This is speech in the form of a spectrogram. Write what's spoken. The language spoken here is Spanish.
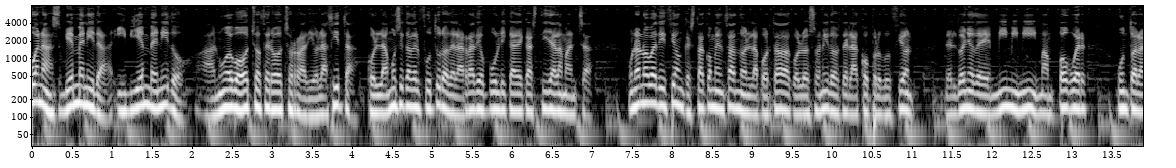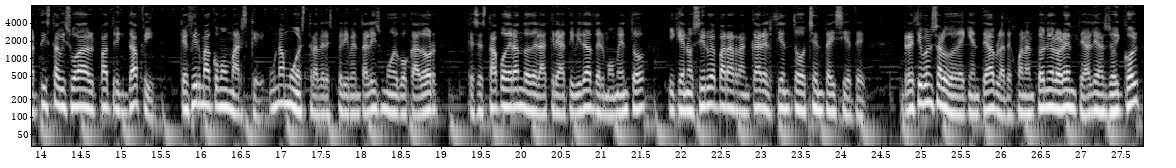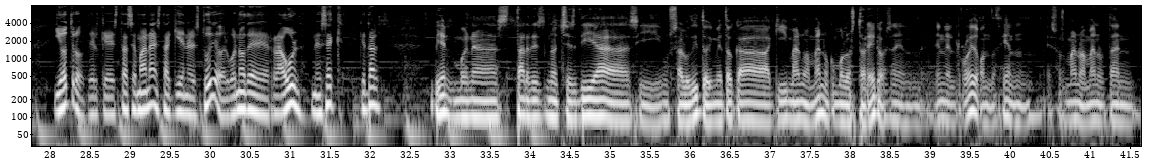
Buenas, bienvenida y bienvenido a Nuevo 808 Radio, la cita con la música del futuro de la radio pública de Castilla-La Mancha. Una nueva edición que está comenzando en la portada con los sonidos de la coproducción del dueño de Mimi Mi Manpower junto al artista visual Patrick Duffy, que firma como Marsque, una muestra del experimentalismo evocador que se está apoderando de la creatividad del momento y que nos sirve para arrancar el 187. Recibo un saludo de quien te habla, de Juan Antonio Lorente, alias Joycol, y otro del que esta semana está aquí en el estudio, el bueno de Raúl Nesek. ¿Qué tal? Bien, buenas tardes, noches, días y un saludito. Y me toca aquí mano a mano, como los toreros en, en el ruedo, cuando hacían esos mano a mano tan,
